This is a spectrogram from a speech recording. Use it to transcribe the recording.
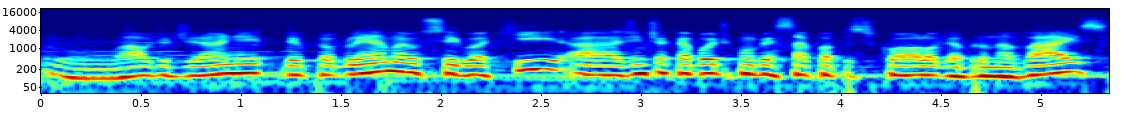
O áudio de Anne deu problema, eu sigo aqui. A gente acabou de conversar com a psicóloga Bruna Vaz,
